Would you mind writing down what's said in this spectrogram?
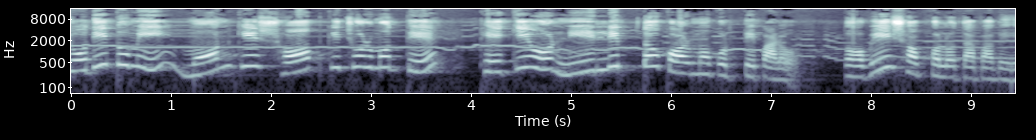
যদি তুমি মনকে সব কিছুর মধ্যে থেকেও নির্লিপ্ত কর্ম করতে পারো, তবেই সফলতা পাবে।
